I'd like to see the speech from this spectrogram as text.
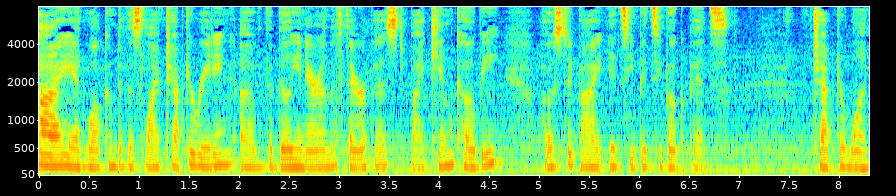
Hi, and welcome to this live chapter reading of The Billionaire and the Therapist by Kim Koby, hosted by Itsy Bitsy Book Bits. Chapter 1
